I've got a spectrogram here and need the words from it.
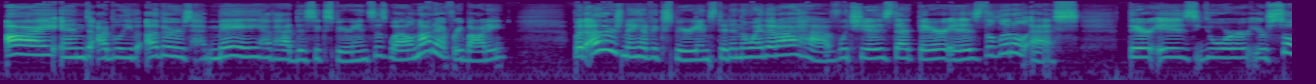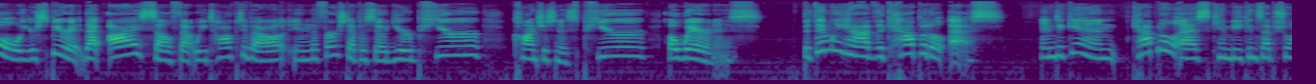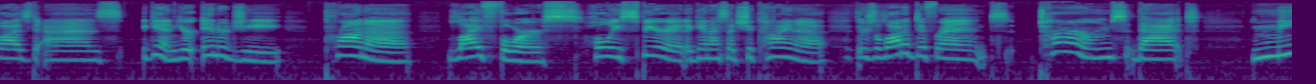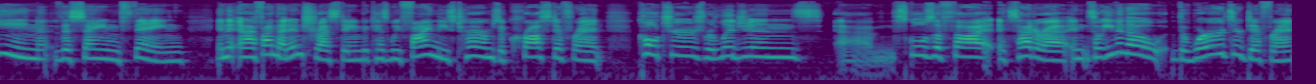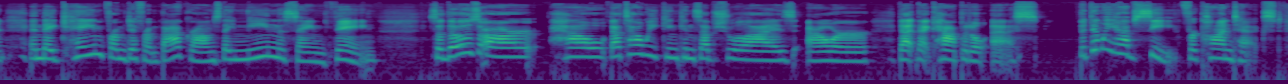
I and I believe others may have had this experience as well. Not everybody, but others may have experienced it in the way that I have, which is that there is the little s. There is your your soul, your spirit, that I self that we talked about in the first episode, your pure consciousness, pure awareness. But then we have the capital S, and again, capital S can be conceptualized as, again, your energy, prana, life force, Holy Spirit. Again, I said Shekinah. There's a lot of different terms that mean the same thing And I find that interesting because we find these terms across different cultures, religions, um, schools of thought, etc. And so, even though the words are different and they came from different backgrounds, they mean the same thing. So those are how that's how we can conceptualize our that that capital S. But then we have C for context.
